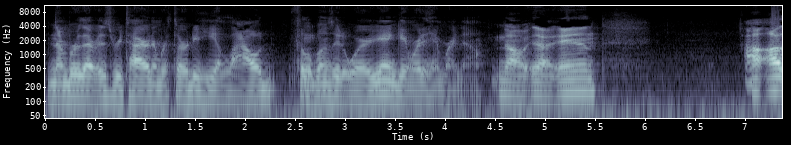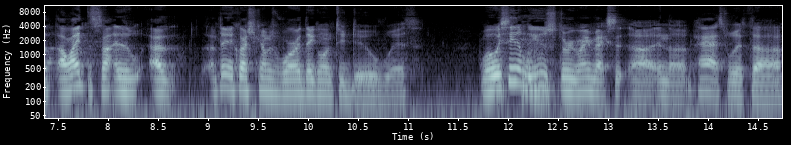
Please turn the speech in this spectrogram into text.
number that is retired, number thirty, he allowed Philip Mm. Lindsay to wear. You ain't getting rid of him right now. No, yeah, and I I, I like the sign. I, I think the question comes: What are they going to do with? Well, we've seen them use three running backs uh, in the past with uh,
